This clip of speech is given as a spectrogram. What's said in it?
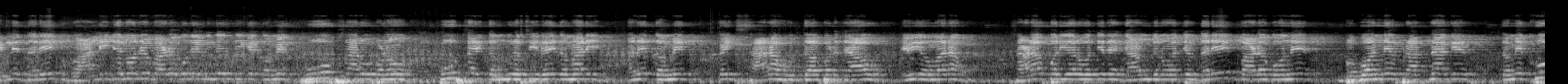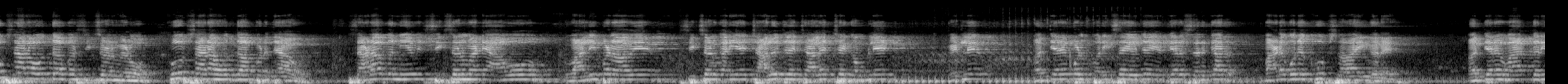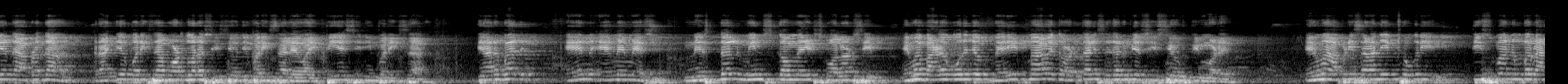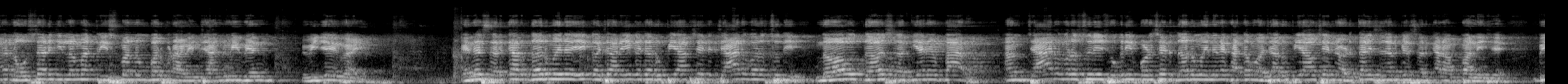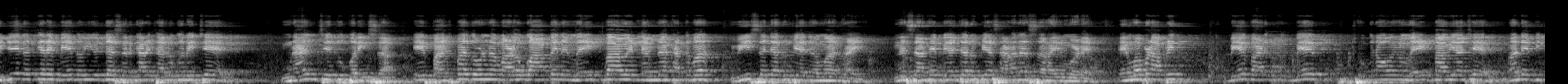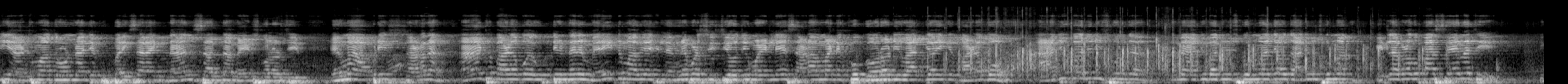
એટલે દરેક વાલીજનોને બાળકોને વિનંતી કે તમે ખૂબ સારું ભણો, ખૂબ સારી તંદુરસ્તી રહી તમારી અને તમે કંઈક સારા હોદ્દા પર જાઓ એવી અમારા શાળા પરિવાર વચ્ચે ગામજનો વચ્ચે દરેક બાળકોને ભગવાનને પ્રાર્થના કે તમે ખૂબ સારા હોદ્દા પર શિક્ષણ મેળવો, ખૂબ સારા હોદ્દા પર જાઓ. શાળામાં નિયમિત શિક્ષણ માટે આવો, વાલી પણ આવે, શિક્ષણ કાર્ય ચાલુ જ રહે, ચાલે જ છે કમ્પ્લેટ એટલે અત્યારે પણ પરીક્ષા યોજાય, અત્યારે સરકાર બાળકોને ખૂબ સહાય કરે. અત્યારે વાત કરીએ તો આપણે ત્યાં રાજ્ય પરીક્ષા બોર્ડ દ્વારા શિષ્યવૃત્તિ પરીક્ષા લેવાય પીએસસીની પરીક્ષા. ત્યારબાદ NMMS, national means cum merit scholarship. એમાં બાળકોને જો મેરિટમાં આવે તો અડતાલીસ હજાર રૂપિયા શિષ્યવૃત્તિ મળે. એમાં આપણી શાળાની એક છોકરી ત્રીસમા નંબર, આખા નવસારી જિલ્લામાં ત્રીસમા નંબર પર આવી, જાનવીબેન વિજયભાઈ. એને સરકાર દર મહિને એક હજાર એક હજાર રૂપિયા આપશે એટલે ચાર વર્ષ સુધી, નવ, દસ, અગિયાર બાર. આમ ચાર વર્ષ સુધી છોકરી ભણશે દર મહિનાના ખાતામાં હજાર રૂપિયા આવશે એટલે અડતાલીસ હજાર રૂપિયા સરકાર આપવાની છે. બીજું એક અત્યારે બે નવી યોજના સરકારે ચાલુ કરી છે. જ્ઞાન સેતુ પરીક્ષા. એ પાંચમા ધોરણના બાળકો આપે ને મેરિટમાં આવે એટલે એમના ખાતામાં વીસ હજાર રૂપિયા જમા થાય. ને સાથે બે હજાર રૂપિયા શાળાના સહાય મળે. એમાં પણ આપણી બે બાળક બે છોકરાઓ એમાં મેરિટમાં આવ્યા છે અને બીજી આઠમા ધોરણના જે પરીક્ષા જ્ઞાન સાધના મેરિટ સ્કોલરશીપ. એમાં આપણી શાળાના આઠ બાળકોએ ઉત્તીર્ણ થઈને મેરિટમાં આવ્યા છે એટલે એમને પણ શિષ્યવૃત્તિ મળી. એટલે શાળા માટે ખૂબ ગૌરવની વાત કહેવાય કે બાળકો આજુબાજુની સ્કૂલ તમે આજુબાજુની સ્કૂલમાં જાઓ તો આજુબાજુ સ્કૂલમાં એટલા બાળકો પાસ થયા નથી?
